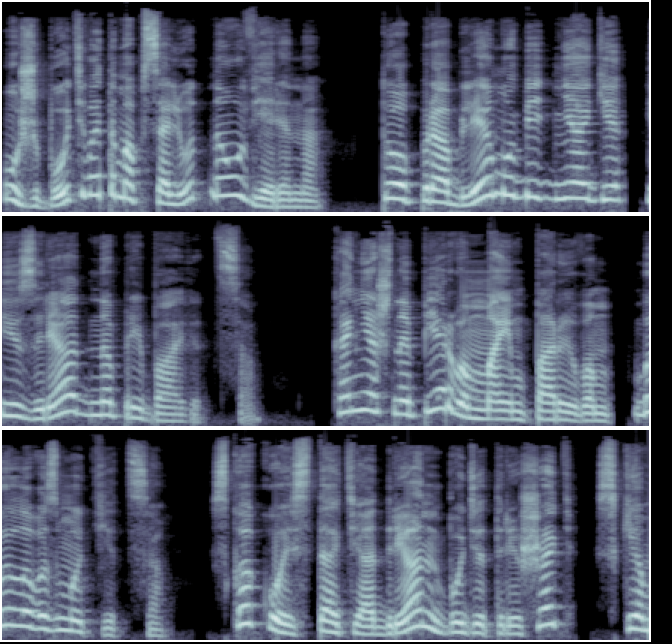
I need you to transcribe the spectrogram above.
уж будь в этом абсолютно уверена, то проблем у бедняги изрядно прибавится». Конечно, первым моим порывом было возмутиться. С какой стати Адриан будет решать, с кем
